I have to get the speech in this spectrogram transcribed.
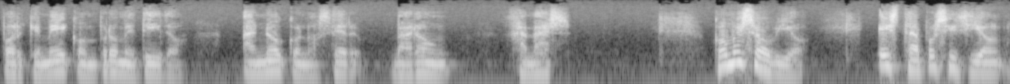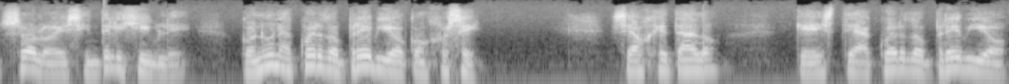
porque me he comprometido a no conocer varón jamás. Como es obvio, esta posición solo es inteligible con un acuerdo previo con José. Se ha objetado que este acuerdo previo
